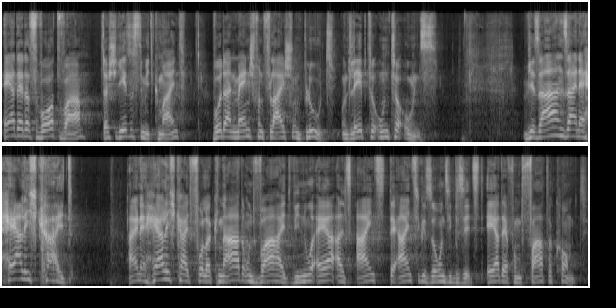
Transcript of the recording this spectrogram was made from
Er, der das Wort war, da ist Jesus damit gemeint, wurde ein Mensch von Fleisch und Blut und lebte unter uns. Wir sahen seine Herrlichkeit, eine Herrlichkeit voller Gnade und Wahrheit, wie nur er als eins, der einzige Sohn sie besitzt, er, der vom Vater kommt.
